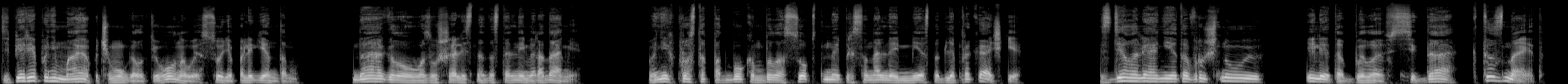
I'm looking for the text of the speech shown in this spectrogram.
Теперь я понимаю, почему Галактионовы, судя по легендам, на голову возвышались над остальными родами. У них просто под боком было собственное персональное место для прокачки. Сделали они это вручную, или это было всегда, кто знает.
